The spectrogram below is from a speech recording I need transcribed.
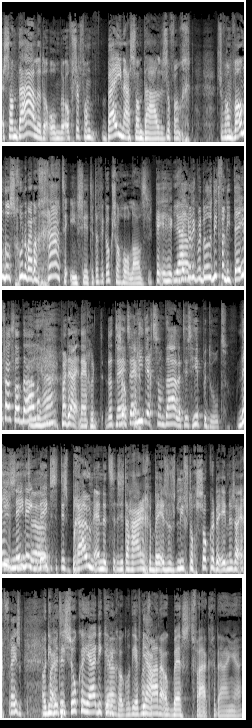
sandalen eronder. Of een soort van bijna sandalen. Soort van, van wandelschoenen waar dan gaten in zitten. Dat vind ik ook zo Hollands. Ke- Weet je wat ik bedoel? Niet van die Teva sandalen. Ja. Maar nee goed, dat is ook het zijn echt... niet echt sandalen. Het is hip bedoeld. Nee, nee, niet, nee, eh, nee. Het is, het is bruin en het, er zitten harige benen. Dus liefst nog sokken erin. Dat is echt vreselijk. Oh, die Maar met die is- sokken, ja, die ken Ja. ik ook. Want die heeft mijn Ja. vader ook best vaak gedaan, ja.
